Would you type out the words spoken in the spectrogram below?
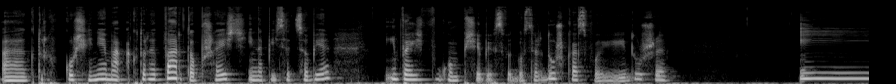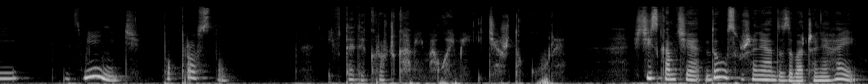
e, których w kursie nie ma, a które warto przejść i napisać sobie i wejść w głąb siebie, w swojego serduszka, swojej duszy i zmienić po prostu. I wtedy kroczkami małymi idziesz do góry. Ściskam Cię. Do usłyszenia, do zobaczenia. Hej!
